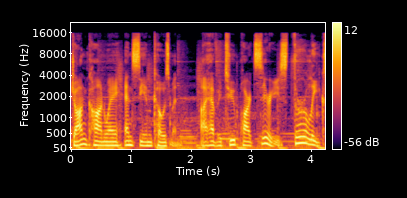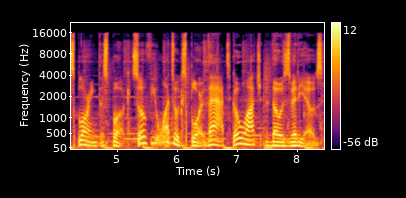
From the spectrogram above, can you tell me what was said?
John Conway, and C.M. Kosemen. I have a two part series thoroughly exploring this book, so if you want to explore that, go watch those videos.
